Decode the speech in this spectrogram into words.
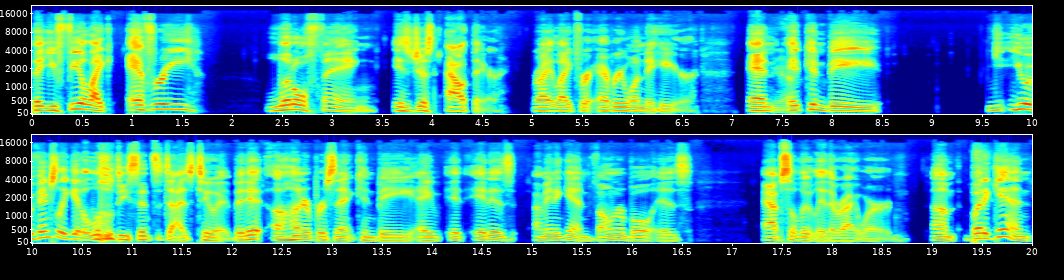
that you feel like every little thing is just out there, right? Like for everyone to hear. And yeah. it can be you eventually get a little desensitized to it, but it 100% can be a it it is I mean again, vulnerable is absolutely the right word. Um, but again,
